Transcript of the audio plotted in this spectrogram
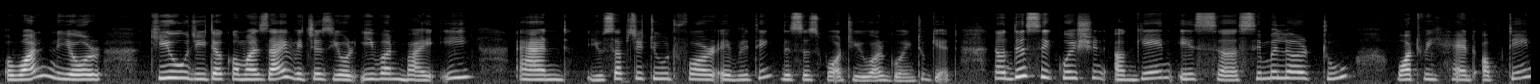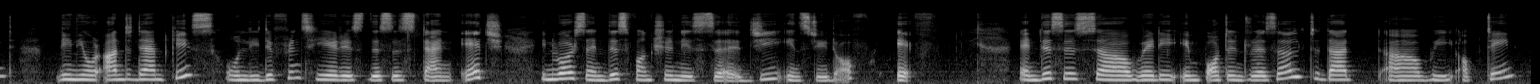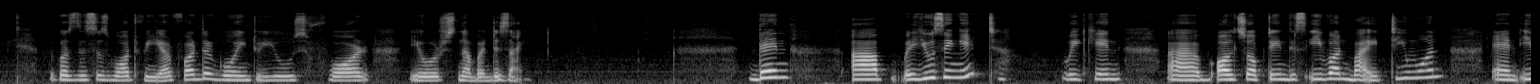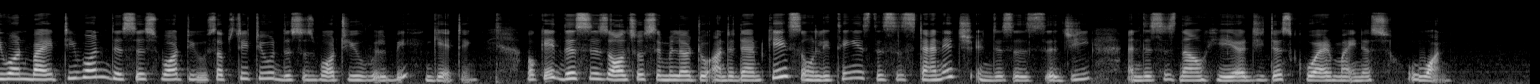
one your q zeta comma chi which is your E1 by E and you substitute for everything. This is what you are going to get. Now this equation again is uh, similar to what we had obtained in your underdamped case. Only difference here is this is tan h inverse and this function is uh, g instead of f and this is a very important result that uh, we obtain because this is what we are further going to use for your snubber design. Then uh, using it we can uh, also obtain this E1 by T1 and E1 by T1 this is what you substitute this is what you will be getting okay this is also similar to underdamped case. Only thing is this is tan h and this is g and this is now here zeta square minus 1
